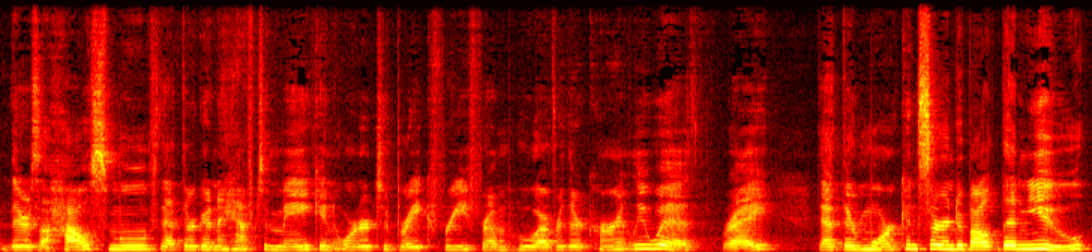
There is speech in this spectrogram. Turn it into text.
there's a house move that they're going to have to make in order to break free from whoever they're currently with, right? That they're more concerned about than you.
